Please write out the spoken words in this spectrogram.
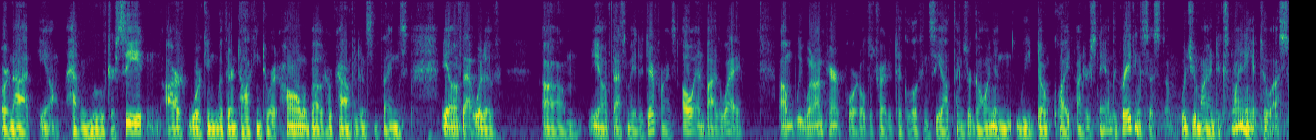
or not, you know, having moved her seat and are working with her and talking to her at home about her confidence and things. You know, if that would have, um, you know, if that's made a difference. Oh, and by the way, um, we went on Parent Portal to try to take a look and see how things are going, and we don't quite understand the grading system. Would you mind explaining it to us?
